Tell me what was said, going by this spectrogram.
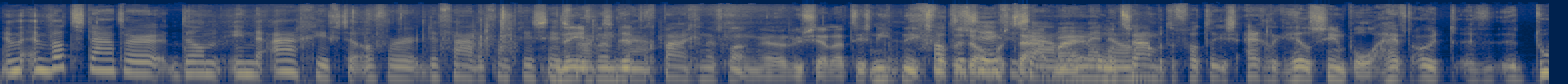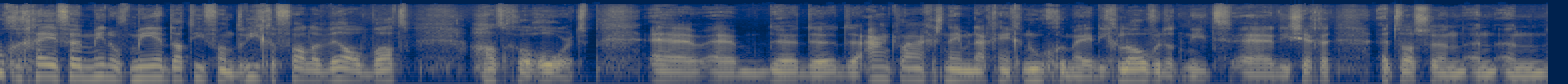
En, en, wat staat er dan in de aangifte over de vader van prinses 39 Maxima? pagina's lang, uh, Lucella. Het is niet niks wat er zomaar staat. maar om het samen te vatten is eigenlijk heel simpel. Hij heeft ooit uh, toegegeven, min of meer, dat hij van drie gevallen wel wat had gehoord. Uh, de, de, de aanklagers nemen daar geen genoegen mee. Die geloven dat niet. die zeggen, het was een, een, een,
